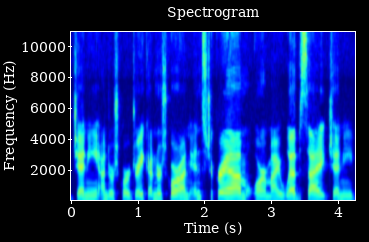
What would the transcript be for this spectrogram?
Jenny underscore Drake underscore on Instagram or my website, jenny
